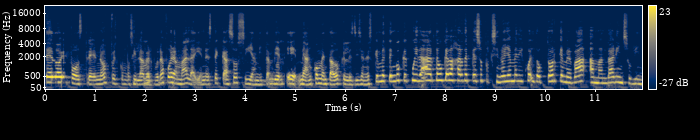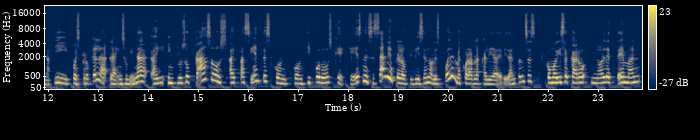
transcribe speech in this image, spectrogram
te doy postre, ¿no? Pues como si la verdura fuera mala. Y en este caso, sí, a mí también eh, me han comentado que les dicen, es que me tengo que cuidar, tengo que bajar de peso, porque si no, ya me dijo el doctor que me va a mandar insulina. Y pues creo que la, insulina, hay incluso casos, hay pacientes con, con tipo 2 que, que es necesario que la utilicen o les puede mejorar la calidad de vida. Entonces, como dice Caro, no le teman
